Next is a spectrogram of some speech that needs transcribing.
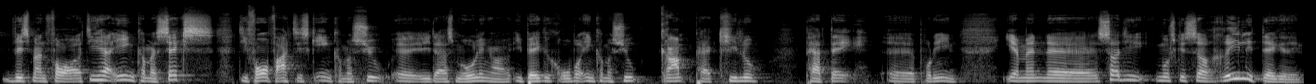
hvis man får de her 1,6, de får faktisk 1,7 øh, i deres målinger i begge grupper, 1,7 gram per kilo per dag øh, protein, jamen øh, så er de måske så rigeligt dækket ind.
